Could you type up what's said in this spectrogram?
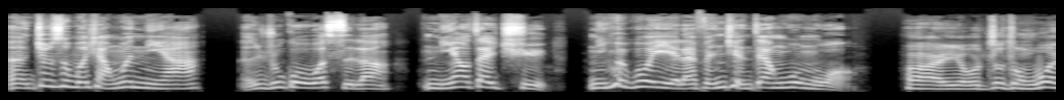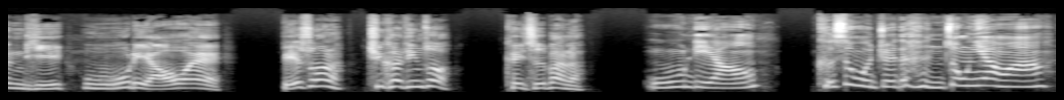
呃，就是我想问你啊，呃，如果我死了，你要再娶，你会不会也来坟前这样问我？哎呦，这种问题无聊哎！别说了，去客厅坐，可以吃饭了。无聊，可是我觉得很重要啊，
